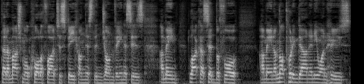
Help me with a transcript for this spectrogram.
that are much more qualified to speak on this than Jon Venus is. I mean, like I said before, I mean, I'm not putting down anyone who's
